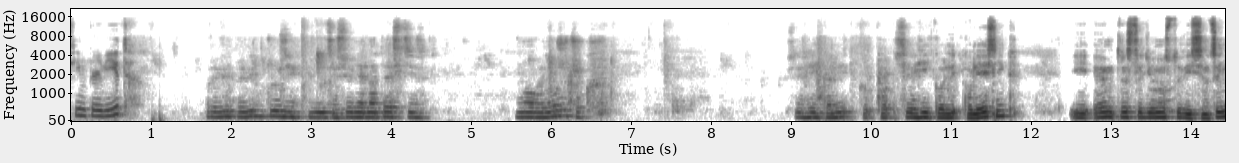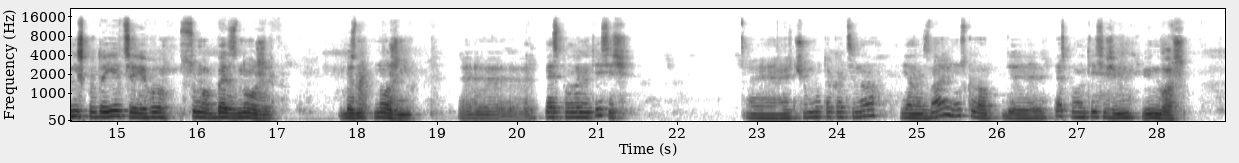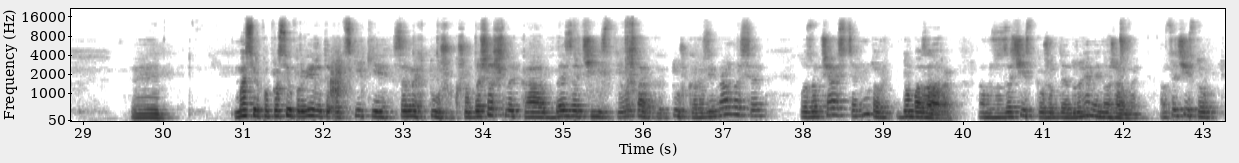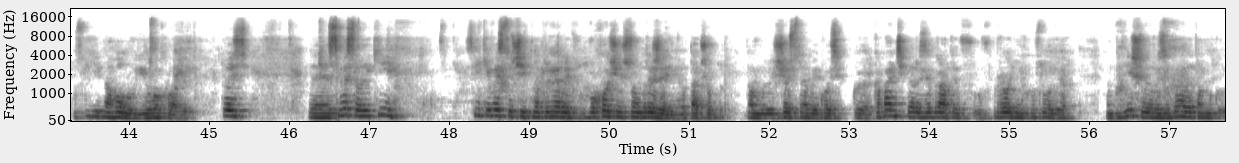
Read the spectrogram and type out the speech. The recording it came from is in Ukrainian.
Всім привіт! Привіт, привіт, друзі. Дивіться, сьогодні на тесті новий ножичок. Сергій, Калі... Сергій Колі- Колєснік і М398. Цей ніж продається, його сума без ножи, без ножнів. Е, 5,5 тисяч. Е, Чому така ціна? Я не знаю, ну сказав, е, 5,5 тисяч він, він ваш. Е, Мастер попросив провірити, от скільки самих тушок, щоб без шашлика, без зачистки. Отак тушка розібралася по запчастям, ну там до базара. Там зачистка вже буде другими ножами, а це чисто, оскільки на голову його хватить. Тобто, е, смисл який, скільки вистачить, наприклад, в охочному режимі, отак, щоб там щось треба якогось кабанчика розібрати в, в природних условиях. Підвішали, розібрали, там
